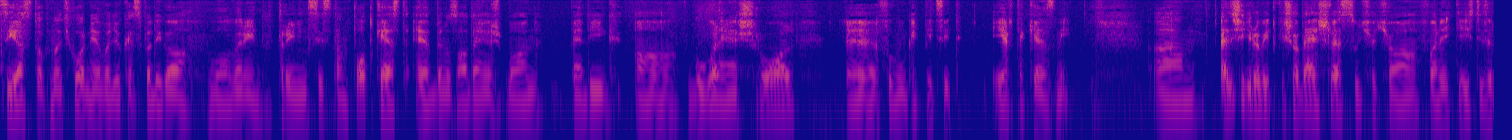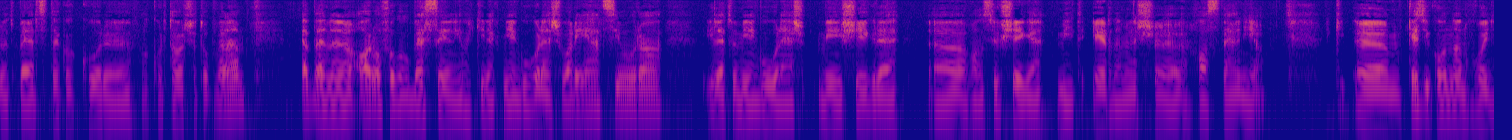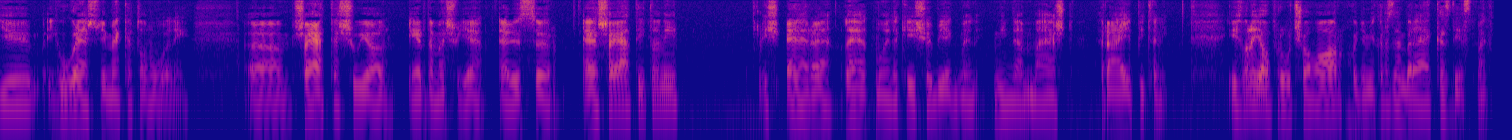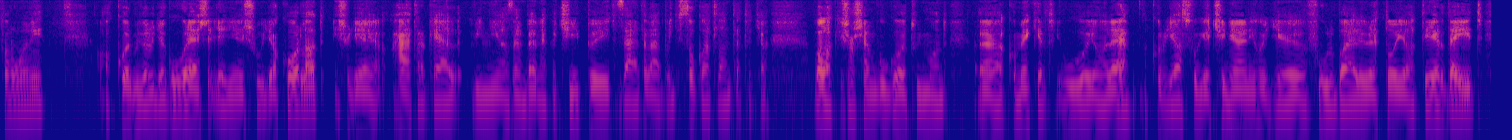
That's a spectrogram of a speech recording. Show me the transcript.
Sziasztok, Nagy Kornél vagyok, ez pedig a Wolverine Training System Podcast. Ebben az adásban pedig a googleásról uh, fogunk egy picit értekezni. Um, ez is egy rövid kis adás lesz, úgyhogy ha van egy 10-15 percetek, akkor, uh, akkor tartsatok velem. Ebben uh, arról fogok beszélni, hogy kinek milyen googleás variációra, illetve milyen googleás mélységre van szüksége, mit érdemes használnia. Kezdjük onnan, hogy egy googleást ugye meg kell tanulni. Saját testsúlyjal érdemes ugye először elsajátítani, és erre lehet majd a későbbiekben minden mást ráépíteni. Itt van egy apró csavar, hogy amikor az ember elkezdi ezt megtanulni, akkor mivel ugye a googleás egy egyensúly gyakorlat, és ugye hátra kell vinni az embernek a csípőjét, az általában ugye szokatlan, tehát hogyha valaki sosem googolt, úgymond, akkor megkért, hogy googoljon le, akkor ugye azt fogja csinálni, hogy fullba előre tolja a térdeit,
